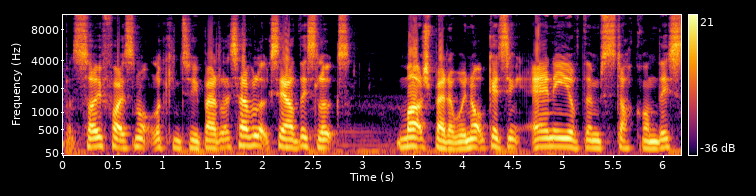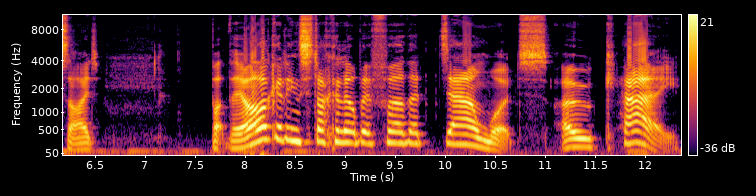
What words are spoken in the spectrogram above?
But so far, it's not looking too bad. Let's have a look, see how this looks. Much better. We're not getting any of them stuck on this side but they are getting stuck a little bit further downwards. Okay.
